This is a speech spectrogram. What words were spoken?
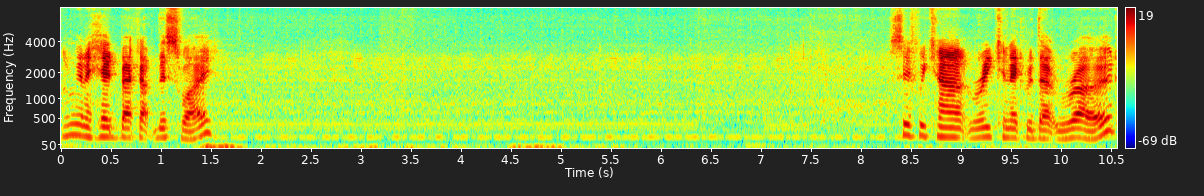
I'm going to head back up this way. See if we can't reconnect with that road.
